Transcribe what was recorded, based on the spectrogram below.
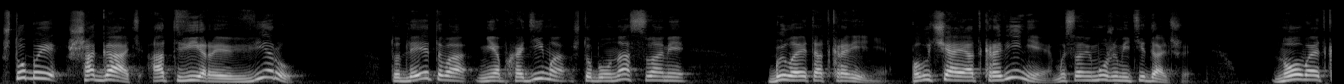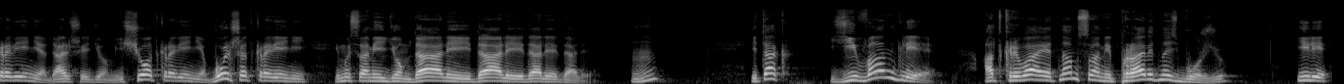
Чтобы шагать от веры в веру, то для этого необходимо, чтобы у нас с вами было это откровение. Получая откровение, мы с вами можем идти дальше – новое откровение, дальше идем, еще откровение, больше откровений, и мы с вами идем далее и далее и далее и далее. Итак, Евангелие открывает нам с вами праведность Божью, или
